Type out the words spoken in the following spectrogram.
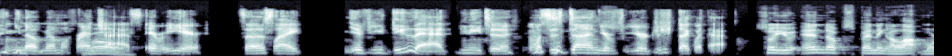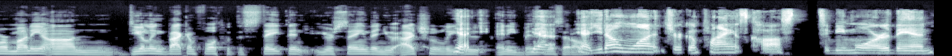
you know, minimum franchise Whoa. every year. So it's like, if you do that, you need to, once it's done, you're, you're just stuck with that. So you end up spending a lot more money on dealing back and forth with the state than you're saying than you actually yeah, do any business yeah, at all. Yeah, you don't want your compliance costs to be more than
